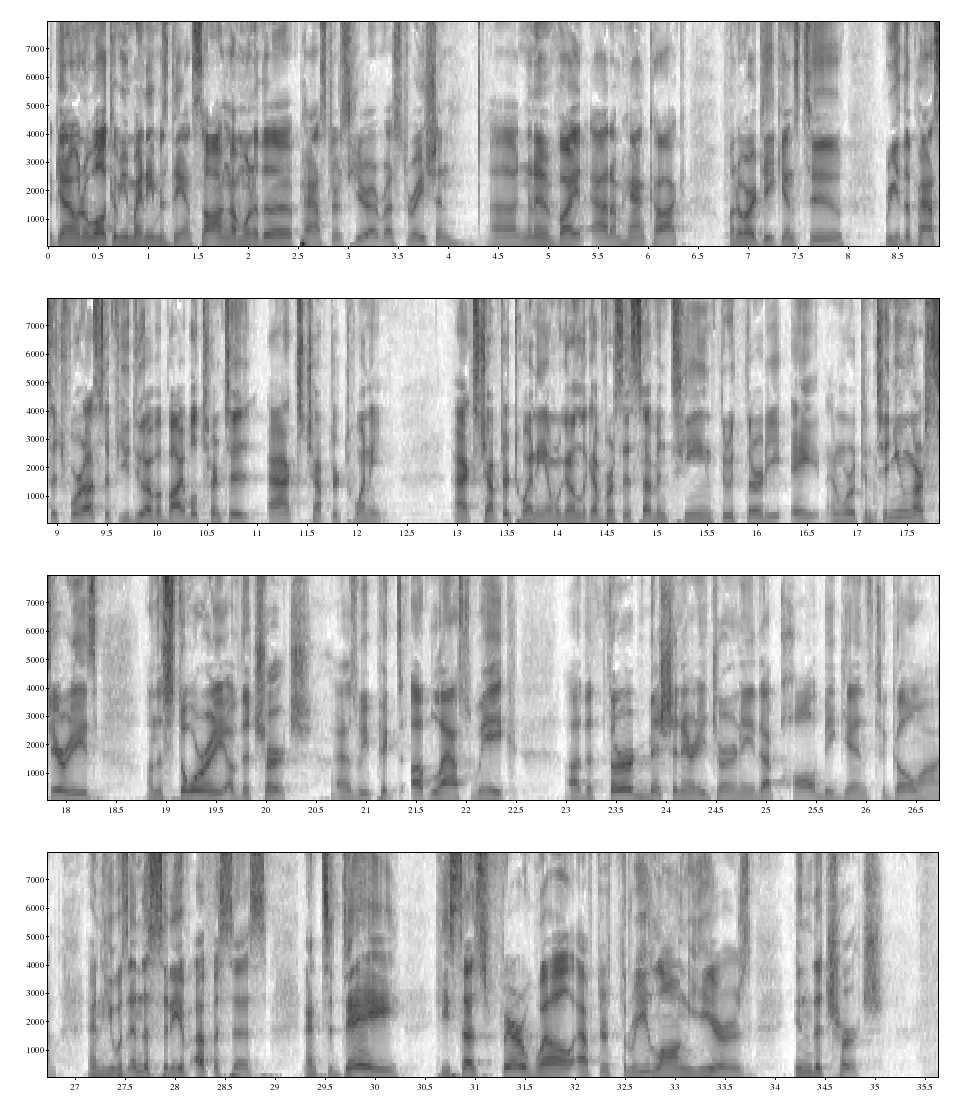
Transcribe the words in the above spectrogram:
Again, I want to welcome you. My name is Dan Song. I'm one of the pastors here at Restoration. Uh, I'm going to invite Adam Hancock, one of our deacons, to read the passage for us. If you do have a Bible, turn to Acts chapter 20. Acts chapter 20, and we're going to look at verses 17 through 38. And we're continuing our series on the story of the church. As we picked up last week, uh, the third missionary journey that Paul begins to go on. And he was in the city of Ephesus. And today, he says farewell after three long years in the church.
